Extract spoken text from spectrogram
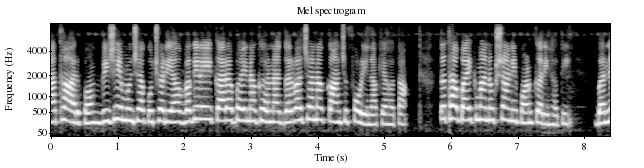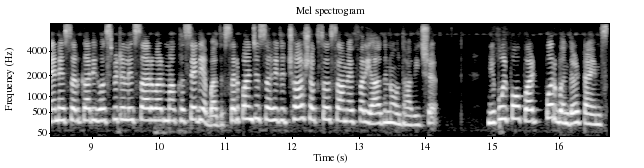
નાથા અર્ભમ વિજય મુંજા કુછડિયા વગેરેએ કારાભાઈના ઘરના દરવાજાના કાચ ફોડી નાખ્યા હતા તથા બાઇકમાં નુકસાની પણ કરી હતી. બંનેને સરકારી હોસ્પિટલે સારવારમાં ખસેડ્યા બાદ સરપંચ સહિત છ શખ્સો સામે ફરિયાદ નોંધાવી છે. નિપુલ પોપટ, પોરબંદર ટાઈમ્સ.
